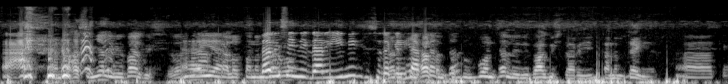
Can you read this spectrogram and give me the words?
Ah, Karena hasilnya lebih bagus. Ah, iya. kalau tanam Dari sini dari ini sudah dari kelihatan tuh. pertumbuhan saya lebih bagus dari tanam tegel. Oke. Oke.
